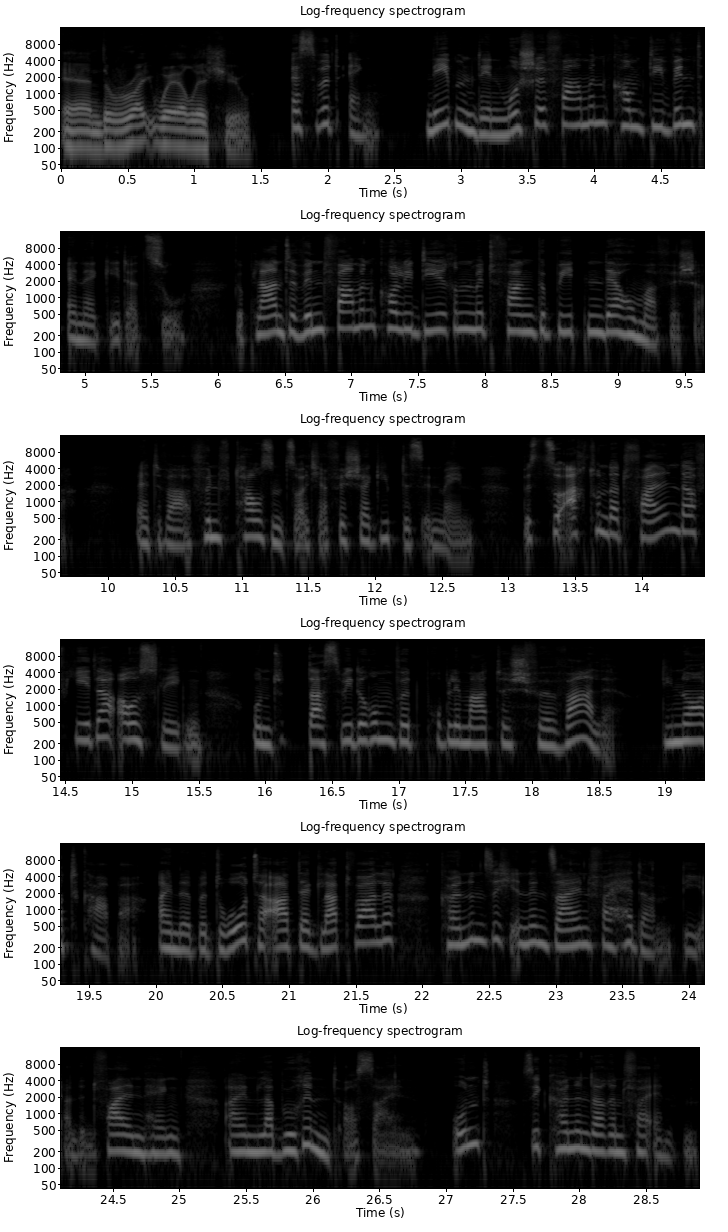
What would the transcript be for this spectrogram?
and the right whale issue. Es wird eng. Neben den Muschelfarmen kommt die Windenergie dazu. Geplante Windfarmen kollidieren mit Fanggebieten der Hummerfischer. Etwa 5000 solcher Fischer gibt es in Maine. Bis zu 800 Fallen darf jeder auslegen. Und das wiederum wird problematisch für Wale. Die Nordkaper, eine bedrohte Art der Glattwale, können sich in den Seilen verheddern, die an den Fallen hängen, ein Labyrinth aus Seilen. Und sie können darin verenden.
